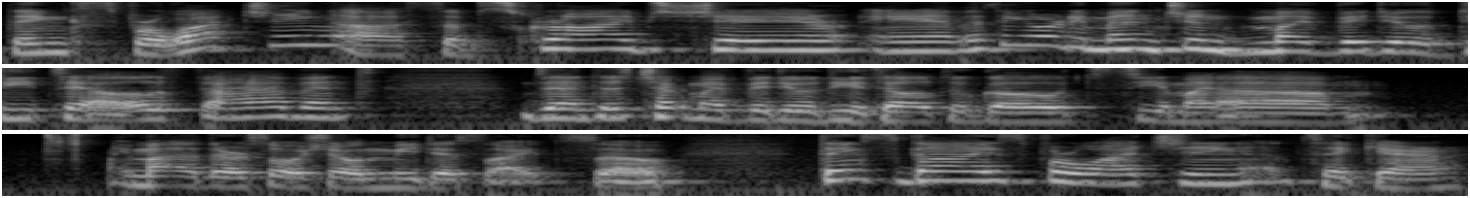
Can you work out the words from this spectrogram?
Thanks for watching, uh, subscribe, share, and I think I already mentioned my video detail. If I haven't, then just check my video detail to go to see my um, in my other social media sites. So thanks guys for watching. Take care.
